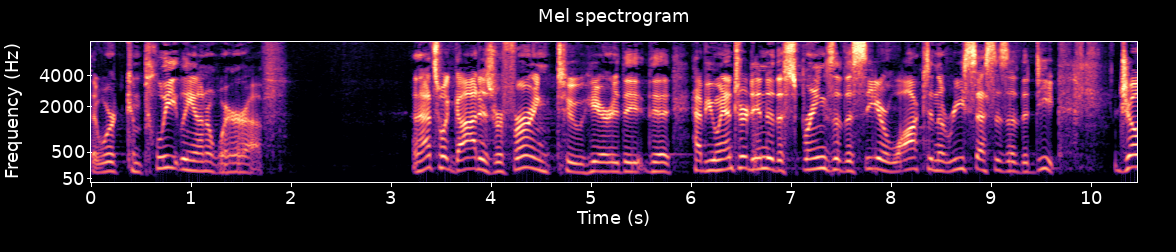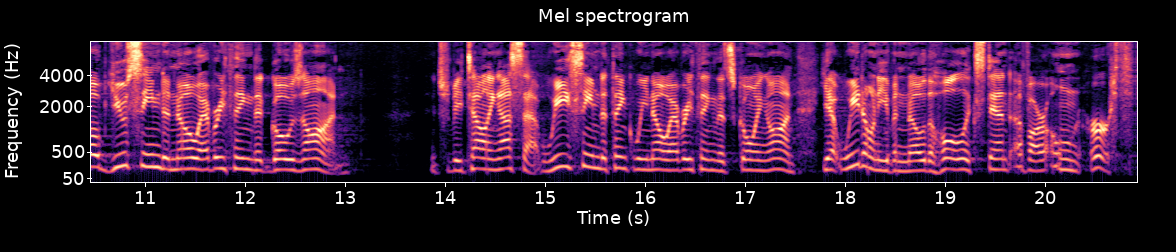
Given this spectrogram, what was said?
that we're completely unaware of. And that's what God is referring to here. The, the, have you entered into the springs of the sea or walked in the recesses of the deep? Job, you seem to know everything that goes on. It should be telling us that. We seem to think we know everything that's going on, yet we don't even know the whole extent of our own earth.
